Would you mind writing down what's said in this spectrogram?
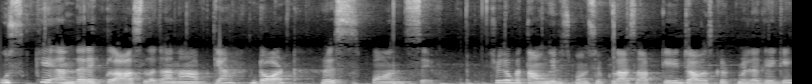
उसके अंदर एक क्लास लगाना आप क्या? डॉट रिस्पॉन्सिव ठीक है? बताऊँगी रिस्पॉन्सिव क्लास आपकी जावास्क्रिप्ट में लगेगी।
